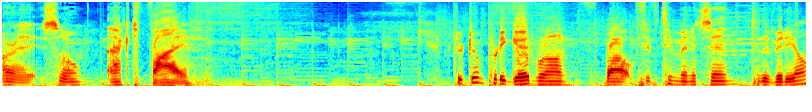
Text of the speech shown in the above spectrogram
Alright, so Act 5. We're doing pretty good. We're on about 15 minutes in to the video.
